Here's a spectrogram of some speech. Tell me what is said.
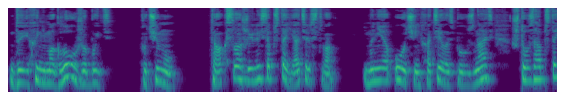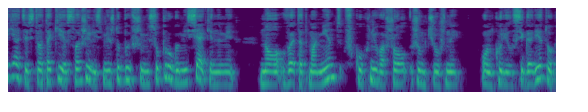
«Да их и не могло уже быть. Почему? Так сложились обстоятельства». Мне очень хотелось бы узнать, что за обстоятельства такие сложились между бывшими супругами Сякинами, но в этот момент в кухню вошел жемчужный. Он курил сигарету,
